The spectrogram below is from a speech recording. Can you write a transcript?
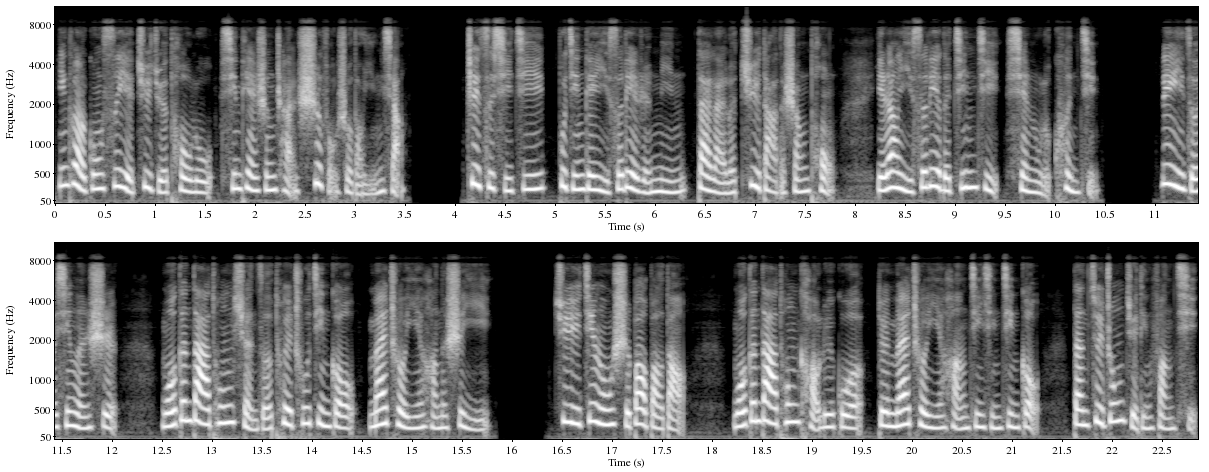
英特尔公司也拒绝透露芯片生产是否受到影响。这次袭击不仅给以色列人民带来了巨大的伤痛，也让以色列的经济陷入了困境。另一则新闻是，摩根大通选择退出竞购 Metro 银行的事宜。据金融时报报道，摩根大通考虑过对 Metro 银行进行竞购，但最终决定放弃。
